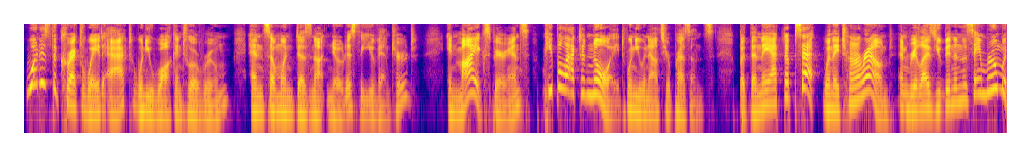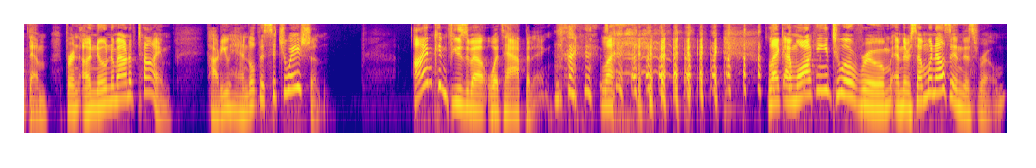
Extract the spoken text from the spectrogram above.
what is the correct way to act when you walk into a room and someone does not notice that you've entered? In my experience, people act annoyed when you announce your presence, but then they act upset when they turn around and realize you've been in the same room with them for an unknown amount of time. How do you handle this situation? I'm confused about what's happening. like, like I'm walking into a room and there's someone else in this room.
